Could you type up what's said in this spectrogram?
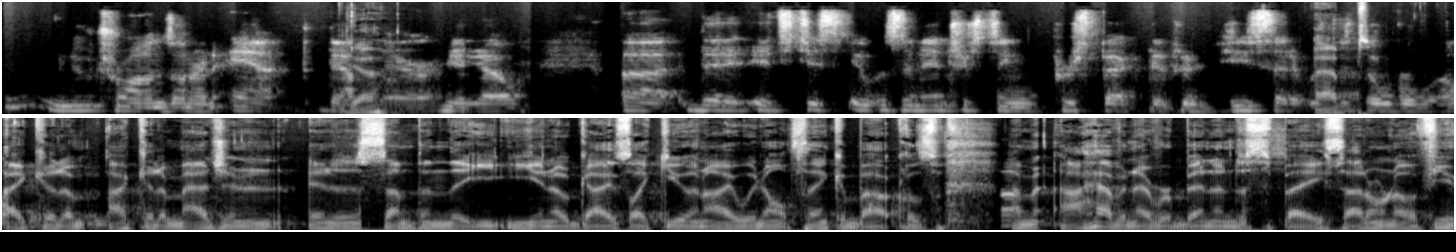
neutrons on an ant down Yeah. there, you know. Uh, that it, it's just it was an interesting perspective, and he said it was just overwhelming. I could I could imagine it is something that you know guys like you and I we don't think about because I mean I haven't ever been into space. I don't know if you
